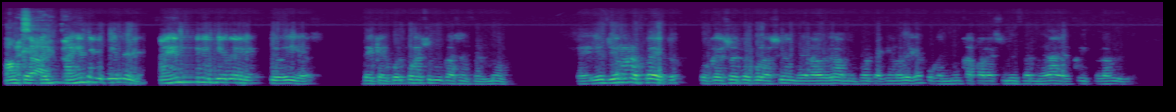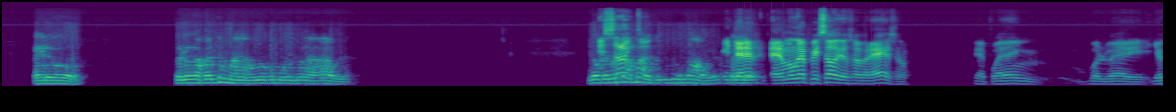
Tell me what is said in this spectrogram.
Aunque hay, gente que tiene, hay gente que tiene teorías de que el cuerpo de Jesús nunca se enfermó. Eh, yo, yo lo respeto, porque eso es especulación de la verdad, no importa quién lo diga, porque nunca aparece una enfermedad de Cristo en la Biblia. Pero, pero la parte humana uno como que no la habla. Lo que no Exacto. está mal, que uno no habla. Y pero- tene- tenemos un episodio sobre eso, que pueden volver y... Yo,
